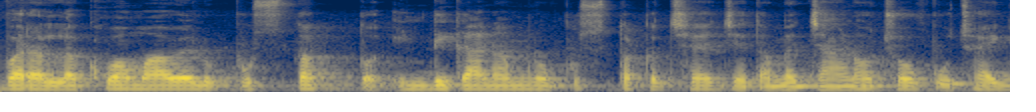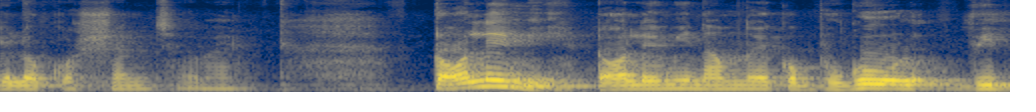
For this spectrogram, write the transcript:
દ્વારા લખવામાં આવેલું પુસ્તક તો ઇન્ડિકા નામનું પુસ્તક છે, જે તમે જાણો છો. પૂછાઈ ગયેલો ક્વેશ્ચન છે ભાઈ. ટોલેમી ટોલેમી નામનો એક ભૂગોળવિદ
